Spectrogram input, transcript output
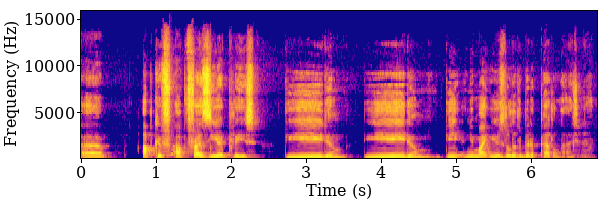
uh, upphrasiert, please. Dee-dum, dee-dum, dee, and you might use a little bit of pedal as you want.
